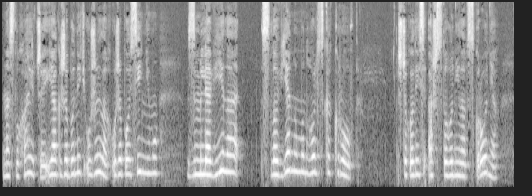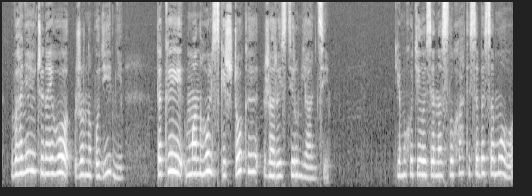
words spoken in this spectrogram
наслухаючи, як жебонить у жилах уже по осінньому змлявіла слов'яно-монгольська кров, що колись аж стогоніла в скронях, виганяючи на його жорноподібні, такі монгольські щоки жаристі рум'янці. Йому хотілося наслухати себе самого,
